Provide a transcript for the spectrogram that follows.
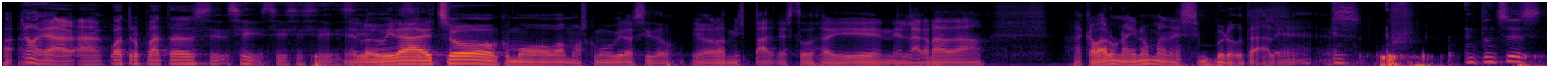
A- no, ya, a cuatro patas, sí, sí, sí, sí. sí, eh, sí. lo hubiera hecho como, vamos, como hubiera sido. Yo ahora mis padres, todos ahí en, en la grada. Acabar un Ironman es brutal, ¿eh? Es- Entonces,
